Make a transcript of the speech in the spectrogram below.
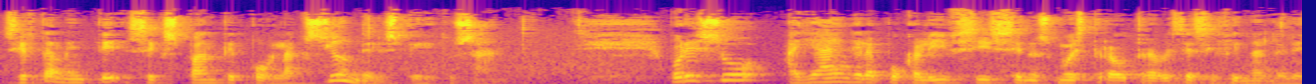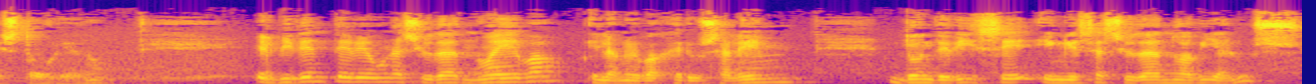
ciertamente se expande por la acción del Espíritu Santo. Por eso, allá en el Apocalipsis se nos muestra otra vez ese final de la historia, ¿no? El vidente ve una ciudad nueva, en la Nueva Jerusalén, donde dice en esa ciudad no había luz,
